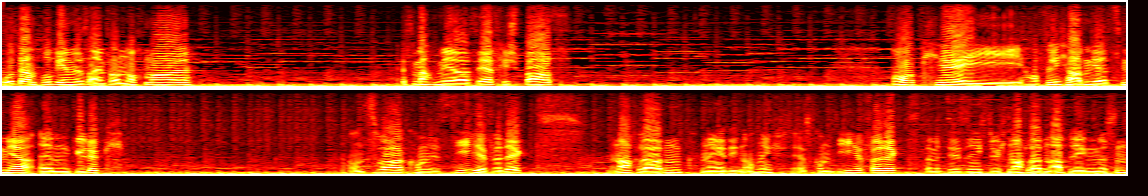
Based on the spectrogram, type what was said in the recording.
Gut, dann probieren wir es einfach nochmal. Es macht mir sehr viel Spaß. Okay, hoffentlich haben wir jetzt mehr ähm, Glück. Und zwar kommt jetzt die hier verdeckt. Nachladen. Ne, die noch nicht. Erst kommen die hier verdeckt, damit wir sie nicht durch Nachladen ablegen müssen.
